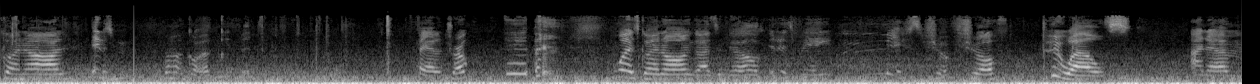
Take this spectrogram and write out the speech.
going on? It is. Well, I got a good bit. Fail intro. what is going on, guys and girls? It is me, Miss Chuff Chuff. Who else? And, um,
